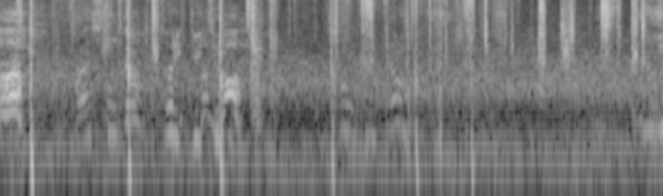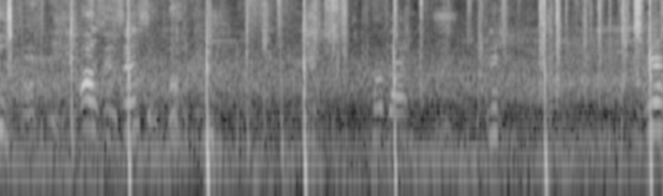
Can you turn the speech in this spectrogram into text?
Ah, let's slow down. 23 2. Oh, I was insensible. My bad. Good. Yeah.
